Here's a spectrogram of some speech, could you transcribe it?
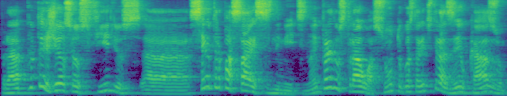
Para proteger os seus filhos ah, sem ultrapassar esses limites. Não? E para ilustrar o assunto, eu gostaria de trazer o caso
